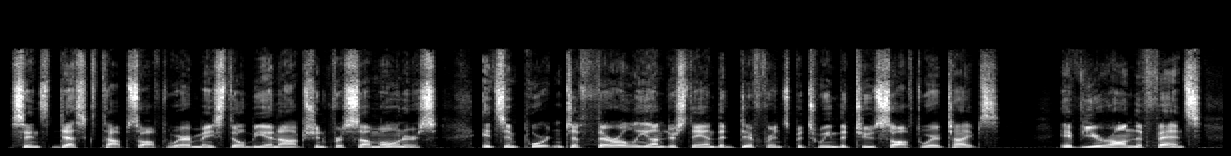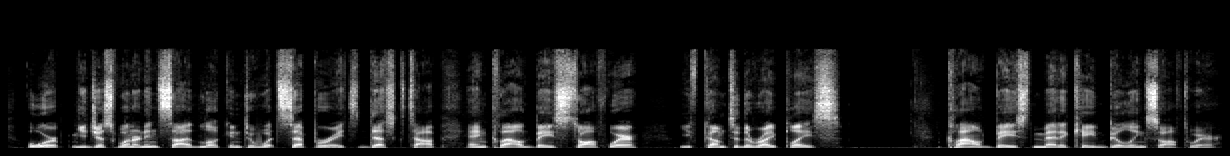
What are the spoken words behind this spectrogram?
Since desktop software may still be an option for some owners, it's important to thoroughly understand the difference between the two software types. If you're on the fence, or you just want an inside look into what separates desktop and cloud based software, you've come to the right place. Cloud based Medicaid billing software.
